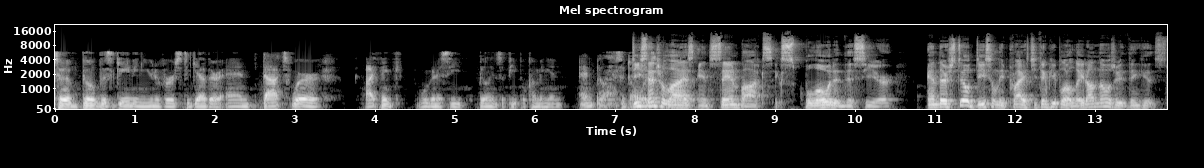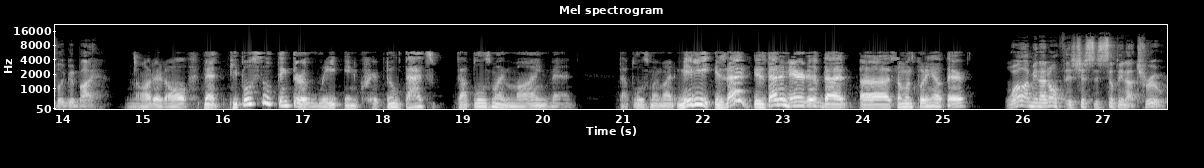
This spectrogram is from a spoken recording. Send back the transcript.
to build this gaming universe together, and that's where I think we're going to see billions of people coming in and billions of dollars. Decentraland and Sandbox exploded this year and they're still decently priced. Do you think people are late on those, or do you think it's still a good buy? Not at all, man. People still think they're late in crypto. That's that blows my mind, man. That blows my mind. Maybe is that is that a narrative that uh, someone's putting out there? Well, I mean, I don't. It's just it's simply not true.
